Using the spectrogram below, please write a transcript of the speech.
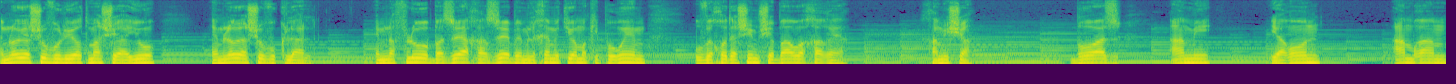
הם לא ישובו להיות מה שהיו, הם לא ישובו כלל. הם נפלו בזה אחר זה במלחמת יום הכיפורים ובחודשים שבאו אחריה. חמישה. בועז, עמי, ירון, עמרם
